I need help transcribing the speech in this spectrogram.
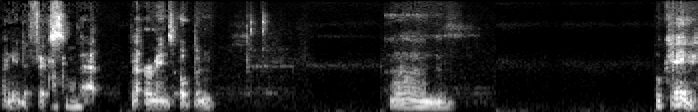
I need to fix Okay. that. That remains open. Um, okay.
